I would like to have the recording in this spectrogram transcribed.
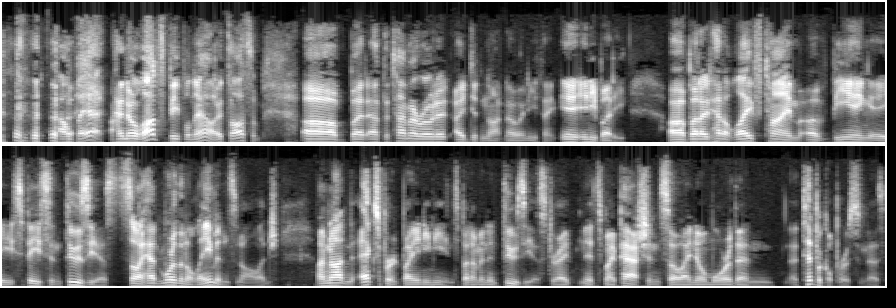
I'll bet. I know lots of people now. It's awesome. Uh, but at the time I wrote it, I did not know anything, anybody. Uh, but I'd had a lifetime of being a space enthusiast, so I had more than a layman's knowledge. I'm not an expert by any means, but I'm an enthusiast, right? It's my passion, so I know more than a typical person does.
